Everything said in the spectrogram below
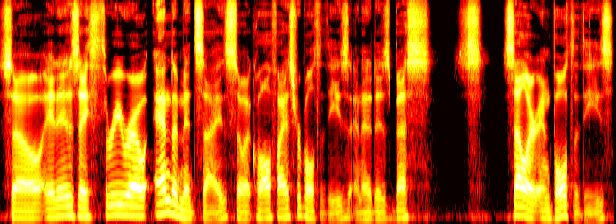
So it is a three row and a midsize, so it qualifies for both of these, and it is best seller in both of these,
